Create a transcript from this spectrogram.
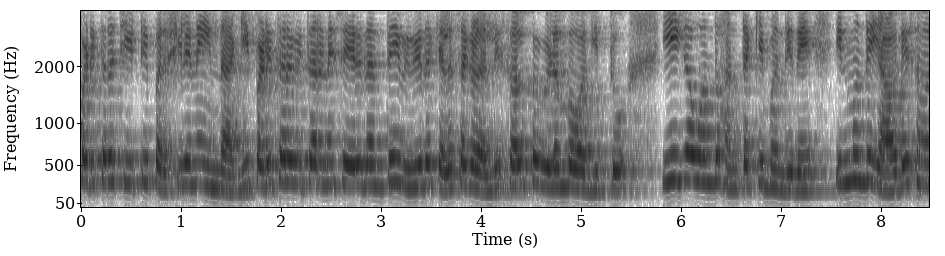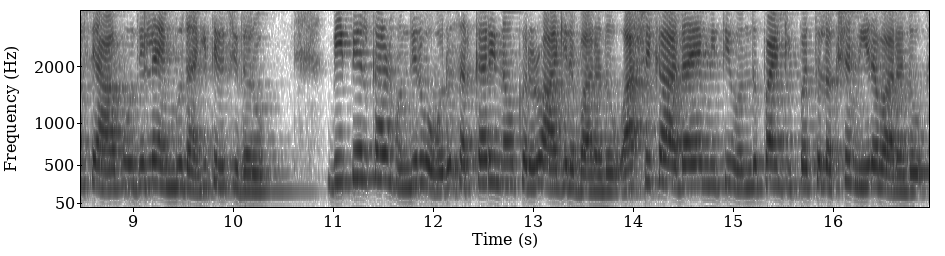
ಪಡಿತರ ಚೀಟಿ ಪರಿಶೀಲನೆಯಿಂದಾಗಿ ಪಡಿತರ ವಿತರಣೆ ಸೇರಿದಂತೆ ವಿವಿಧ ಕೆಲಸಗಳಲ್ಲಿ ಸ್ವಲ್ಪ ವಿಳಂಬವಾಗಿತ್ತು. ಈಗ ಒಂದು ಹಂತಕ್ಕೆ ಬಂದಿದೆ. ಇನ್ಮುಂದೆ ಯಾವುದೇ ಸಮಸ್ಯೆ ಆಗುವುದಿಲ್ಲ ಎಂಬುದಾಗಿ ತಿಳಿಸಿದರು. ಬಿಪಿಎಲ್ ಕಾರ್ಡ್ ಹೊಂದಿರುವವರು ಸರ್ಕಾರಿ ನೌಕರರು ಆಗಿರಬಾರದು. ವಾರ್ಷಿಕ ಆದಾಯ ಮಿತಿ ಒಂದು ಪಾಯಿಂಟ್ ಇಪ್ಪತ್ತು ಲಕ್ಷ ಮೀರಬಾರದು.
